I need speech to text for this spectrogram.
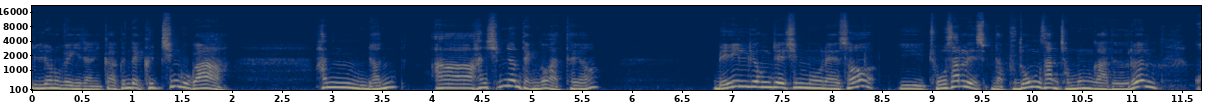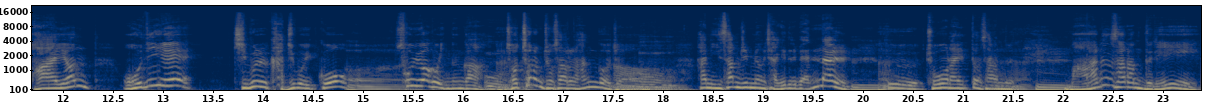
1년 후배 기자니까. 근데 그 친구가 한 몇, 아, 한 10년 된 것 같아요. 매일경제신문에서 이 조사를 했습니다. 부동산 전문가들은 과연 어디에 집을 가지고 있고 어. 소유하고 있는가. 오. 저처럼 조사를 한 거죠. 오. 한 2, 30명 자기들이 맨날 그 조언했던 사람들은 음. 많은 사람들이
